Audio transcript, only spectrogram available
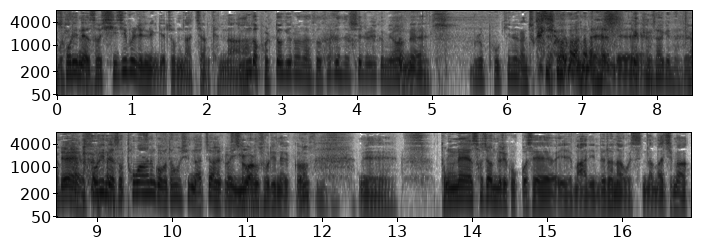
소리 내서 시집을 읽는 게 좀 낫지 않겠나. 누군가 벌떡 일어나서 소리 내서 시를 읽으면 네. 물론 보기는 안 좋겠지만 네, 네. 꽤 근사하겠는데요. 네, 소리 내서 통화하는 것보다 훨씬 낫지 않을까? 그렇죠. 이왕 소리 낼 거. 맞습니다. 네. 동네 서점들이 곳곳에 많이 늘어나고 있습니다. 마지막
